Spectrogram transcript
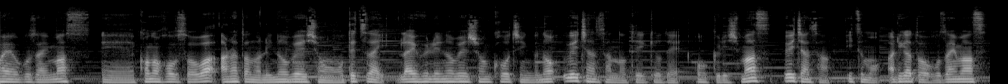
はようございます、えー、この放送はあなたのリノベーションをお手伝いライフリノベーションコーチングの上ちゃんさんの提供でお送りします。上ちゃんさんいつもありがとうございます。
